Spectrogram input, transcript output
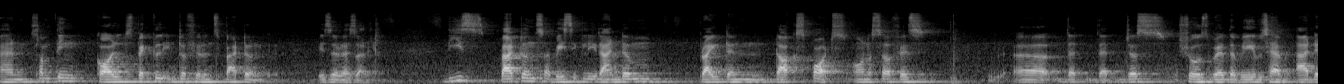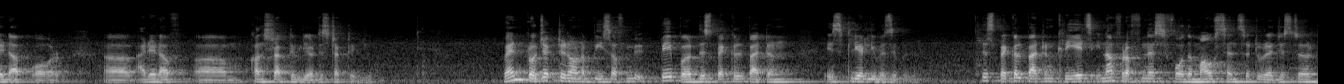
and something called speckle interference pattern is a result. These patterns are basically random bright and dark spots on a surface uh, that, that just shows where the waves have added up or uh, added up um, constructively or destructively. When projected on a piece of paper, this speckle pattern is clearly visible. This speckle pattern creates enough roughness for the mouse sensor to register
